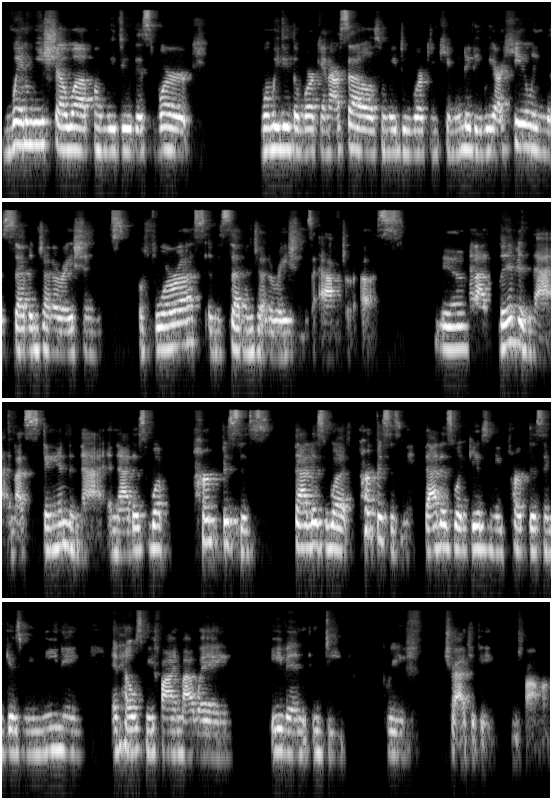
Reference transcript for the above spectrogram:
when we show up and we do this work, when we do the work in ourselves, when we do work in community, we are healing the seven generations before us and the seven generations after us. Yeah. And I live in that and I stand in that. And that is what purposes. That is what purposes me. That is what gives me purpose and gives me meaning and helps me find my way, even in deep grief, tragedy, and trauma.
